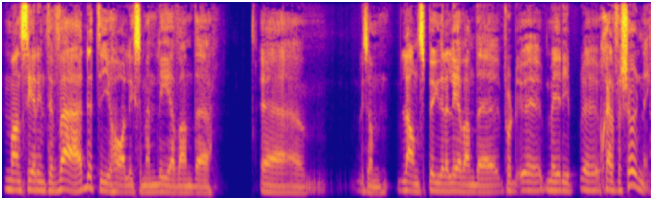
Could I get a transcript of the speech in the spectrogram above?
man ser inte värdet i att ha liksom en levande eh, liksom landsbygd eller levande eh, mejeri, eh, självförsörjning.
